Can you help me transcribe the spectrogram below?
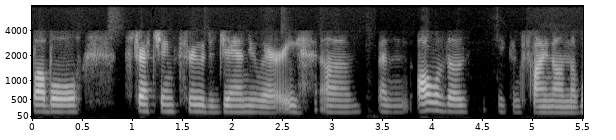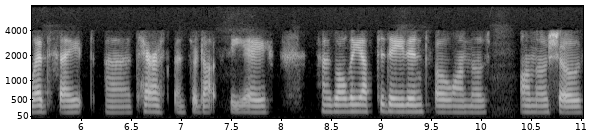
bubble, stretching through to January, um, and all of those you can find on the website. Uh, TaraSpencer.ca has all the up to date info on those on those shows.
